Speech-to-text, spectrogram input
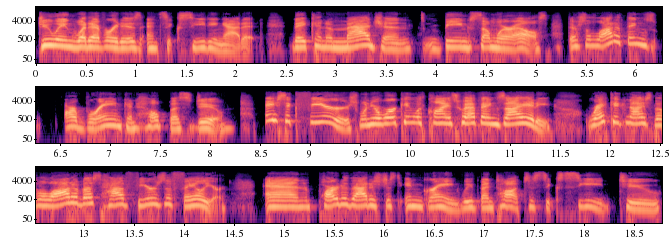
doing whatever it is and succeeding at it. They can imagine being somewhere else. There's a lot of things our brain can help us do. Basic fears when you're working with clients who have anxiety, recognize that a lot of us have fears of failure. And part of that is just ingrained. We've been taught to succeed, to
